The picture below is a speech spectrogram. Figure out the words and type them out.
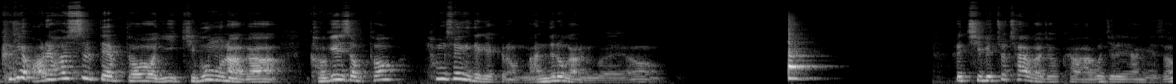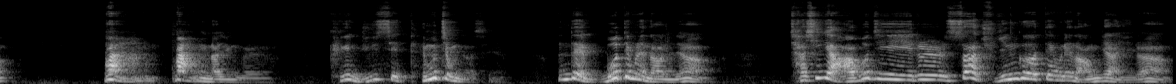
그게 어려웠을 때부터 이 기부 문화가 거기에서부터 형성이 되게끔 만들어 가는 거예요. 그 집에 쫓아가가지고 그 아버지를 향해서 빵! 빵! 날린 거예요. 그게 뉴스에 대문짝 나왔어요. 근데 뭐 때문에 나왔냐? 자식이 아버지를 쏴 죽인 것 때문에 나온 게 아니라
